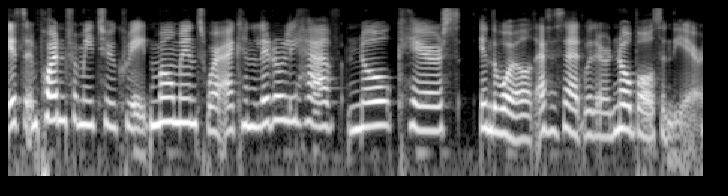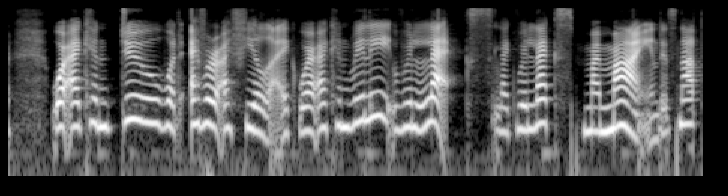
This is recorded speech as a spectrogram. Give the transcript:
It's important for me to create moments where I can literally have no cares in the world, as I said, where there are no balls in the air, where I can do whatever I feel like, where I can really relax, like relax my mind. It's not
